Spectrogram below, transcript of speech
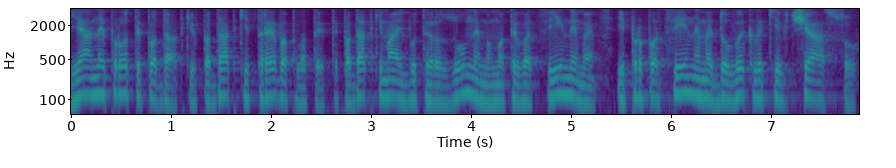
Я не проти податків. Податки треба платити. Податки мають бути розумними, мотиваційними і пропорційними до викликів часу.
